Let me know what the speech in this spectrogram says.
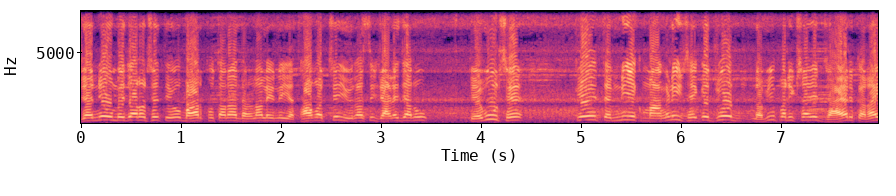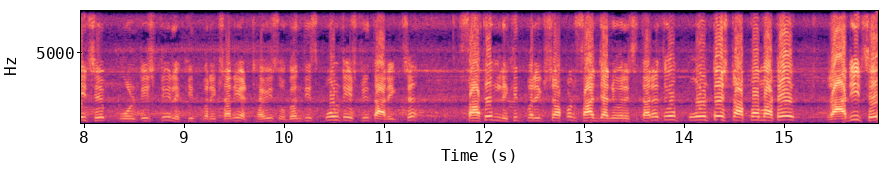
જે અન્ય ઉમેદવારો છે તેઓ બહાર પોતાના ધરણા લઈને યથાવત છે. યુવરાજસિંહ જાડેજાનું કહેવું છે કે તેમની એક માંગણી છે કે જો નવી પરીક્ષા જે જાહેર કરાઈ છે પોલ ટેસ્ટની લેખિત પરીક્ષાની અઠ્યાવીસ, ઓગણત્રીસ પોલ ટેસ્ટની તારીખ છે, સાથે જ લેખિત પરીક્ષા પણ સાત જાન્યુઆરી છે, ત્યારે તેઓ પોલ ટેસ્ટ આપવા માટે રાજી છે,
